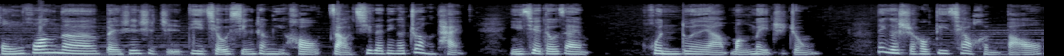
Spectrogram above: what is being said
洪荒呢，本身是指地球形成以后早期的那个状态，一切都在混沌呀、蒙昧之中。那个时候地壳很薄，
